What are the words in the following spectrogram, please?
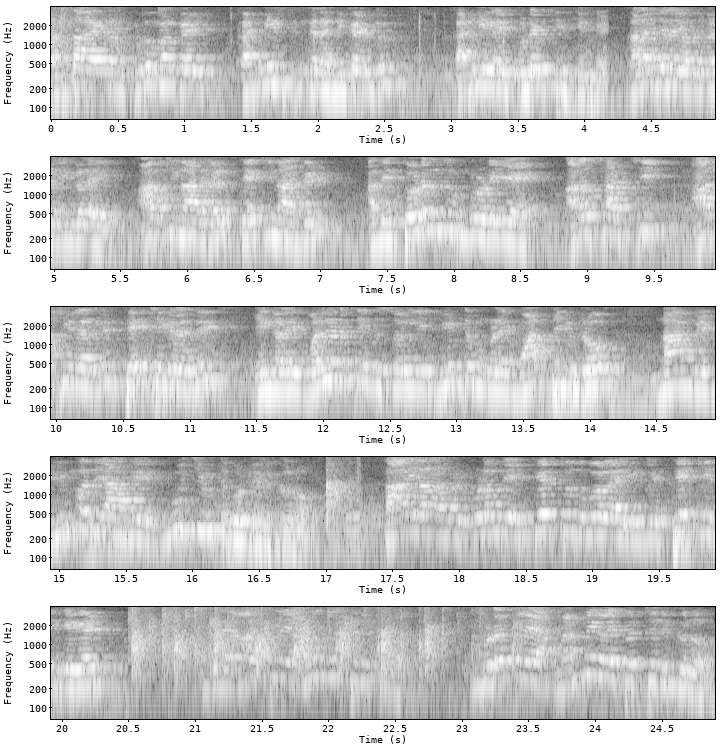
பத்தாயிரம் குடும்பங்கள் கண்ணீர் சிந்தன நிகழ்வு கண்ணீரை துடைத்திருக்கிறீர்கள் கலைஞரை அவர்கள் எங்களை ஆற்றினார்கள் தேற்றினார்கள். அதைத் தொடர்ந்து உங்களுடைய அரசாட்சி ஆற்றுகிறது தேய்ச்சுகிறது. எங்களை வழிநடத்தி என்று சொல்லி மீண்டும் உங்களை வாழ்த்துகின்றோம். நாங்கள் நிம்மதியாக மூச்சு விட்டுக் கொண்டிருக்கிறோம். தாயானவர் குழந்தையை தேற்றுவது போல எங்களை தேற்றியிருக்கிறீர்கள். உங்களுடைய ஆட்சியை அனுபவித்திருக்கிறோம். உங்களிடத்திலே நன்மைகளை பெற்றிருக்கிறோம்.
